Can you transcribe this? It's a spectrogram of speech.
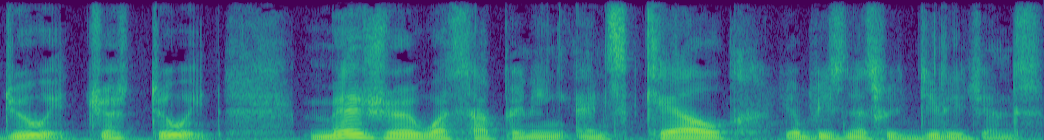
do it. Just do it. Measure what's happening and scale your business with diligence.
